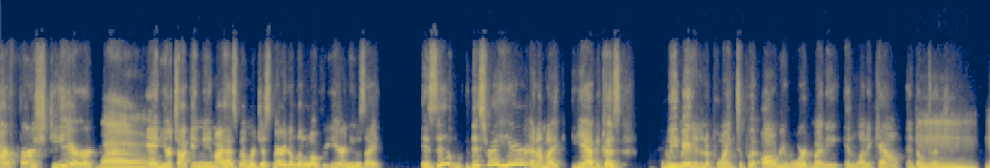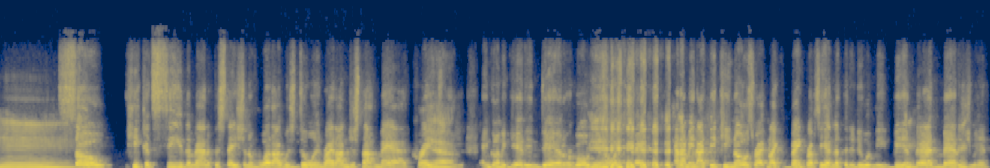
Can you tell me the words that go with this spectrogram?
our first year. Wow. And you're talking me, my husband were just married a little over a year. And he was like, is it this right here? And I'm like, yeah, because we made it a point to put all reward money in one account and don't mm, touch it. Mm. So he could see the manifestation of what I was doing, right? I'm just not mad, crazy, yeah. and going to get in debt or go, you know what I'm saying? and I mean, I think he knows, right? Like bankruptcy had nothing to do with me being mm-hmm. bad management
